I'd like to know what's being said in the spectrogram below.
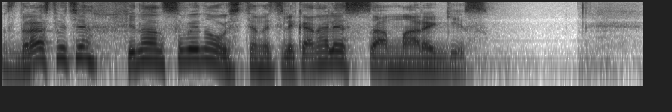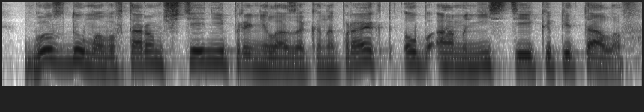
Здравствуйте! Финансовые новости на телеканале «Самара ГИС». Госдума во втором чтении приняла законопроект об амнистии капиталов.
